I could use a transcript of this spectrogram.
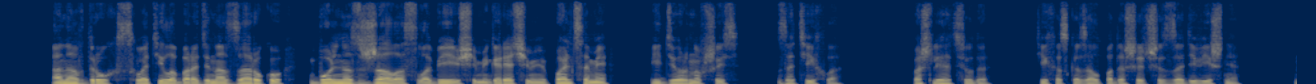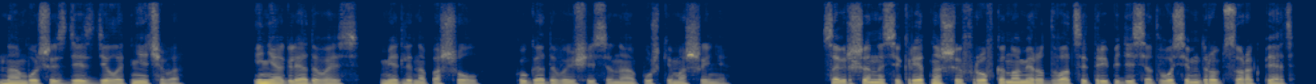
Она вдруг схватила Бородина за руку, больно сжала слабеющими горячими пальцами и, дернувшись, затихла. «Пошли отсюда», — тихо сказал подошедший сзади вишня. нам больше здесь делать нечего». И, не оглядываясь, медленно пошел к угадывающейся на опушке машине. Совершенно секретно шифровка номер 2358-45.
